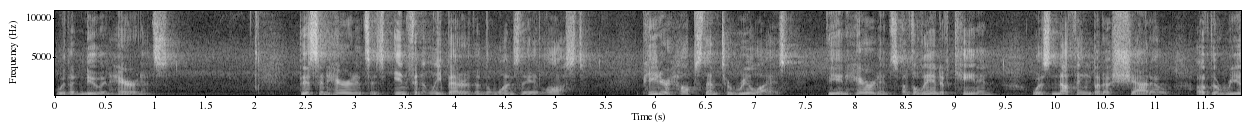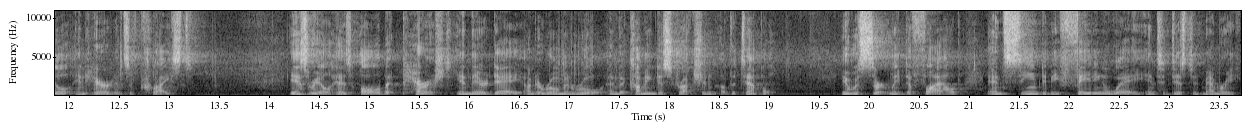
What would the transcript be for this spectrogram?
with a new inheritance. This inheritance is infinitely better than the ones they had lost. Peter helps them to realize the inheritance of the land of Canaan was nothing but a shadow of the real inheritance of Christ. Israel has all but perished in their day under Roman rule and the coming destruction of the temple. It was certainly defiled and seemed to be fading away into distant memory,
